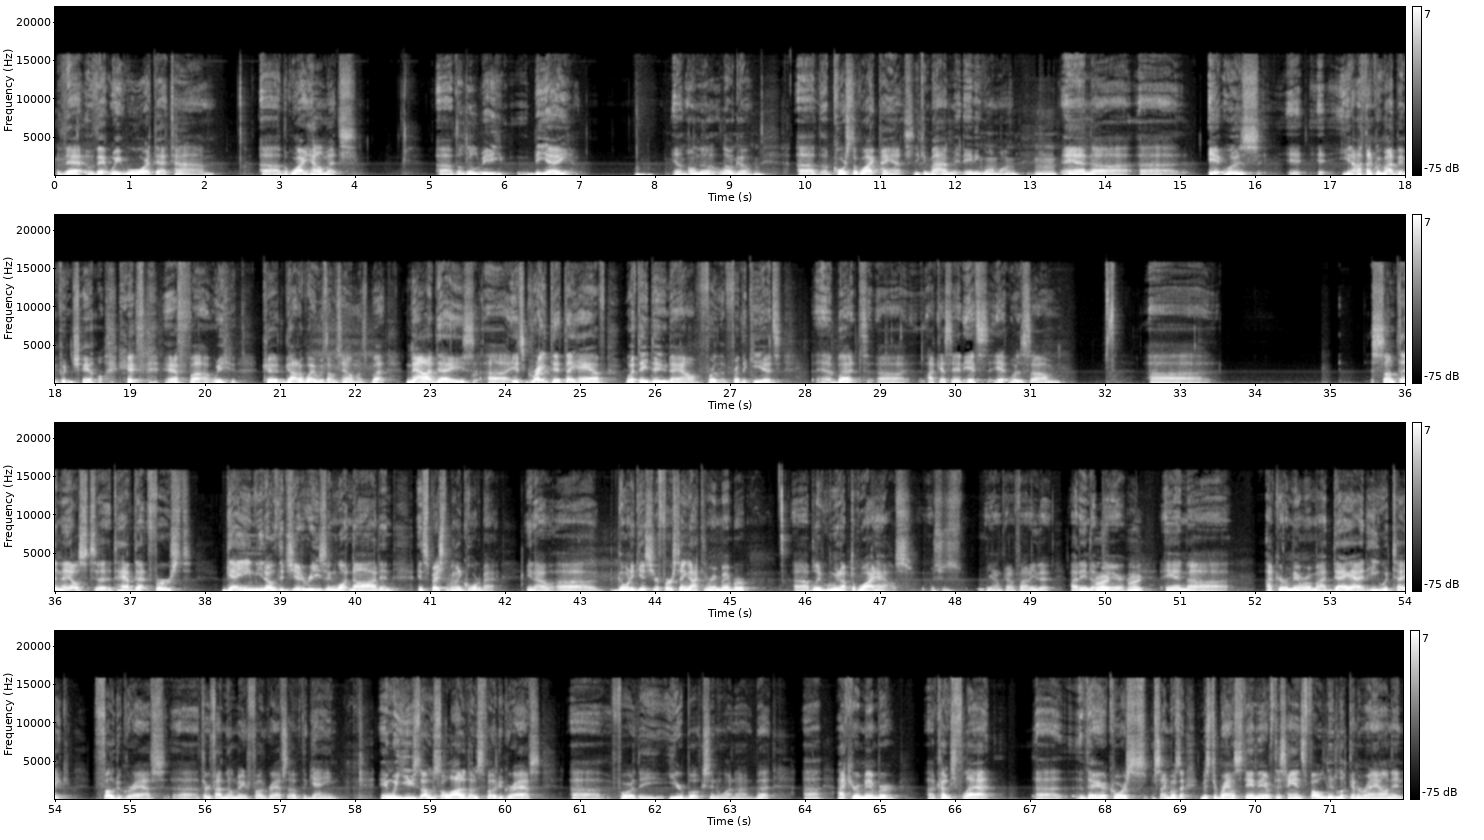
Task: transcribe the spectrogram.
that that we wore at that time. Uh, the white helmets, uh, the little bitty BA in, on the logo. Uh, of course, the white pants. You can buy them at any Walmart. And uh, uh, it was, it, you know, I think we might have been put in jail if, if uh, we could got away with those helmets. But nowadays, uh, it's great that they have what they do now for the, for the kids. Uh, but uh, like I said, it's it was um, uh, something else to, to have that first game, you know, the jitteries and whatnot, and especially playing quarterback. You know, uh, going against your first thing, I can remember. Uh, I believe we went up to White House, which is you know kind of funny that I'd end up Right, there. right. And uh, I can remember my dad; he would take photographs, uh, 35 millimeter photographs of the game, and we used those a lot of those photographs uh, for the yearbooks and whatnot. But uh, I can remember uh, Coach Flatt uh, there, of course, same as Mr. Brown standing there with his hands folded, looking around, and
